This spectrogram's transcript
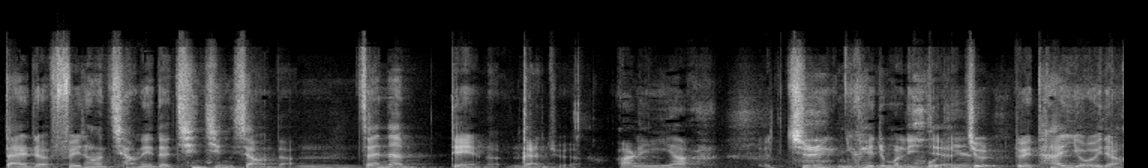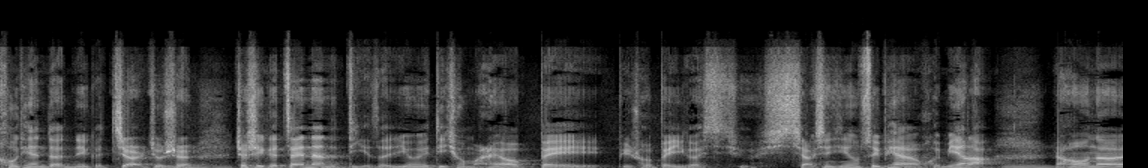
带着非常强烈的亲情向的嗯，灾难电影的感觉。二零一二，其实你可以这么理解，就对它有一点后天的那个劲儿，就是这是一个灾难的底子，因为地球马上要被，比如说被一个小小行星碎片毁灭了。然后呢，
